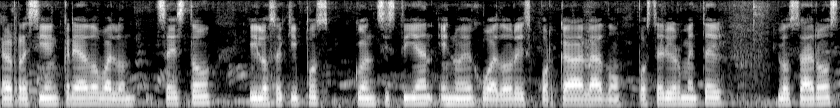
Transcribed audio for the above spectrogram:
el recién creado baloncesto y los equipos consistían en nueve jugadores por cada lado. Posteriormente, los aros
